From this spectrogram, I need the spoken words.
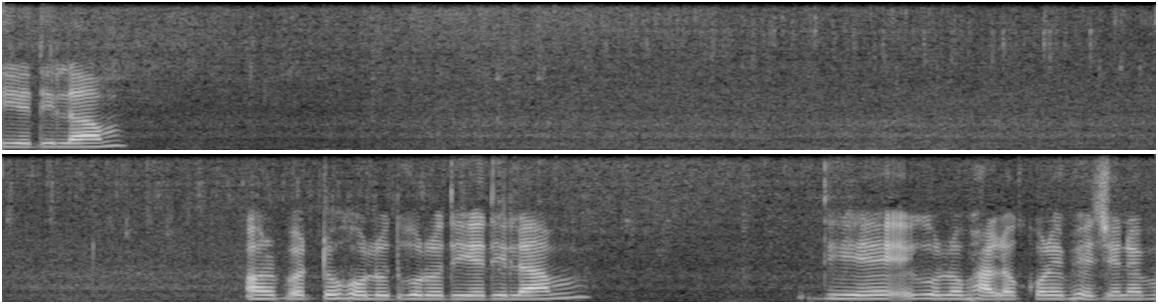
দিয়ে দিলাম। অল্প একটু হলুদ গুঁড়ো দিয়ে দিলাম। দিয়ে এগুলো ভালো করে ভেজে নেব।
